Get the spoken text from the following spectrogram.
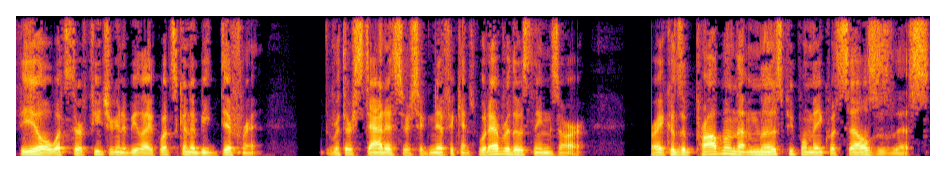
feel? What's their future going to be like? What's going to be different with their status or significance, whatever those things are, right? Because the problem that most people make with sales is this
